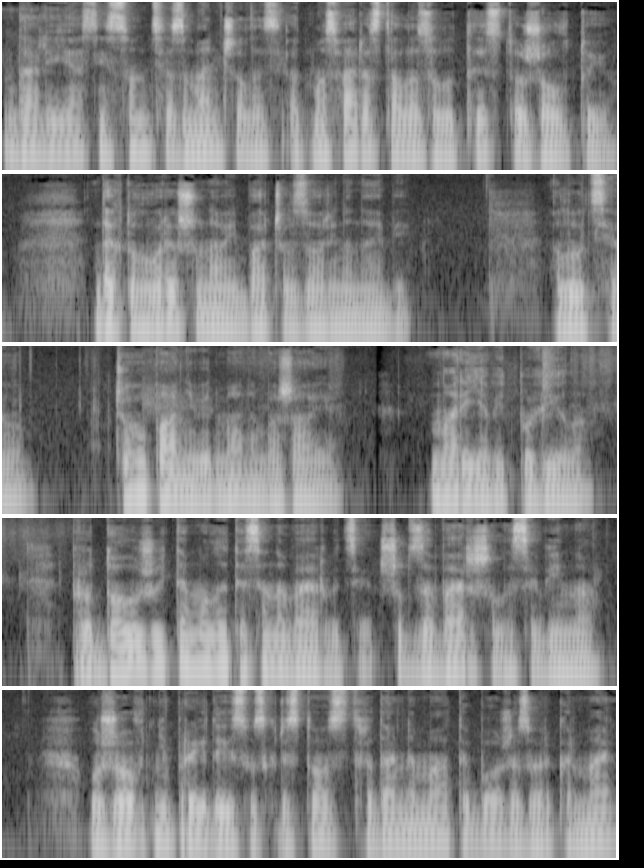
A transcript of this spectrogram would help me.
Далі ясність сонця зменшилась, атмосфера стала золотисто жовтою. Дехто говорив, що навіть бачив зорі на небі. Луціо, чого пані від мене бажає? Марія відповіла Продовжуйте молитися на вервиці, щоб завершилася війна. У жовтні прийде Ісус Христос, страдальна Мати Божа з гор Кармель,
